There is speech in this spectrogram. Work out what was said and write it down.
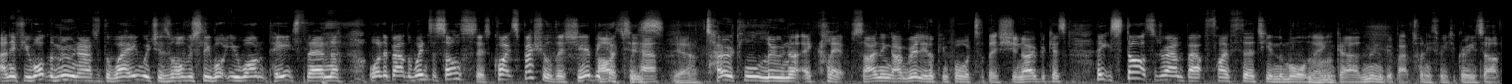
And if you want the moon out of the way, which is obviously what you want, Pete, then uh, what about the winter solstice? Quite special this year because Oh, it we is, have yeah. total lunar eclipse. I think I'm really looking forward to this, you know, because it starts at around about 5.30 in the morning. Mm-hmm. Uh, the moon will be about 23 degrees up.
